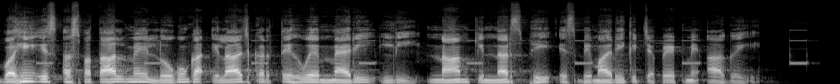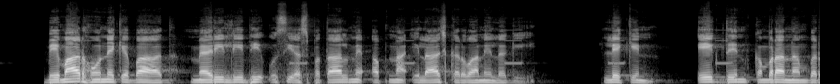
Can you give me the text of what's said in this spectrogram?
वहीं इस अस्पताल में लोगों का इलाज करते हुए मैरी ली नाम की नर्स भी इस बीमारी की चपेट में आ गई। बीमार होने के बाद मैरी ली भी उसी अस्पताल में अपना इलाज करवाने लगी। लेकिन एक दिन कमरा नंबर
